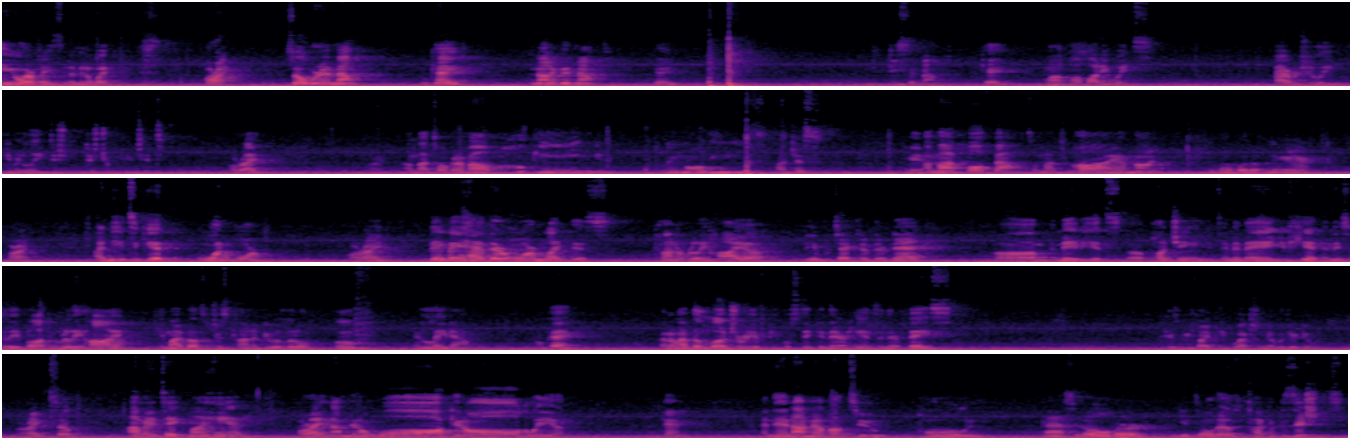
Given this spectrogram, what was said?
you are facing them in a way. All right, so we're in mount, okay? Not a good mount, okay? Decent mount, okay? My, my body weight's averagely, evenly dis distributed, all right? All right? I'm not talking about hooking and doing all these. I just, okay, I'm not off balance. I'm not too high. I'm not, not butt up in the air. All right. I need to get one arm, all right? They may have their arm like this, kind of really high up, being protected of their neck. Um, maybe it's uh, punching, it's MMA, you hit and they so they're blocking really high. You might be able to just kind of do a little oomph and lay down, okay? I don't have the luxury of people sticking their hands in their face because we fight people who actually know what they're doing, all right? So I'm gonna take my hand, all right, and I'm gonna walk it all the way up, okay? And then I'm about to pull and pass it over and get to all those type of positions,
